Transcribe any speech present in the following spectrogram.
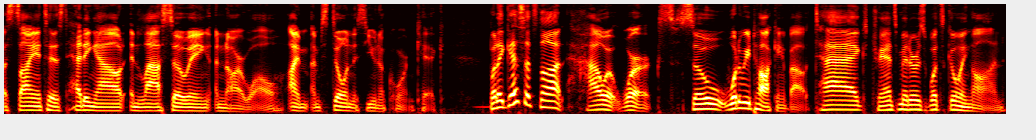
a scientist heading out and lassoing a narwhal. I'm I'm still in this unicorn kick. But I guess that's not how it works. So what are we talking about? Tags, transmitters, what's going on?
